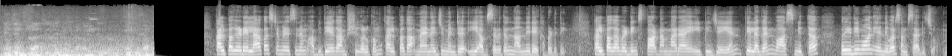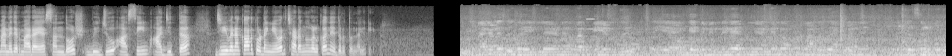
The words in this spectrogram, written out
Bijin Raj എന്നിവർക്കാണ് കിട്ടിയത് കൽപ്പകയുടെ എല്ലാ കസ്റ്റമേഴ്സിനും അഭിധേയകാംക്ഷികൾക്കും കൽപ്പക മാനേജ്മെന്റ് ഈ അവസരത്തിൽ നന്ദി രേഖപ്പെടുത്തി. കൽപ്പക വെഡ്ഡിംഗ്സ് പാർട്ണർമാരായ ഇ പി ജയൻ തിലകൻ വാസ്മിത്ത് പ്രീതിമോൻ എന്നിവർ സംസാരിച്ചു. മാനേജർമാരായ സന്തോഷ് ബിജു അസീം അജിത്ത് ജീവനക്കാർ തുടങ്ങിയവർ ചടങ്ങുകൾക്ക് നേതൃത്വം നൽകി. ഡ്രസ്സ് എടുക്കുന്നത് വേണ്ടിയാണ് വന്നത്. അപ്പോഴാണ് ഡ്രസ്സ് എടുത്തത്.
